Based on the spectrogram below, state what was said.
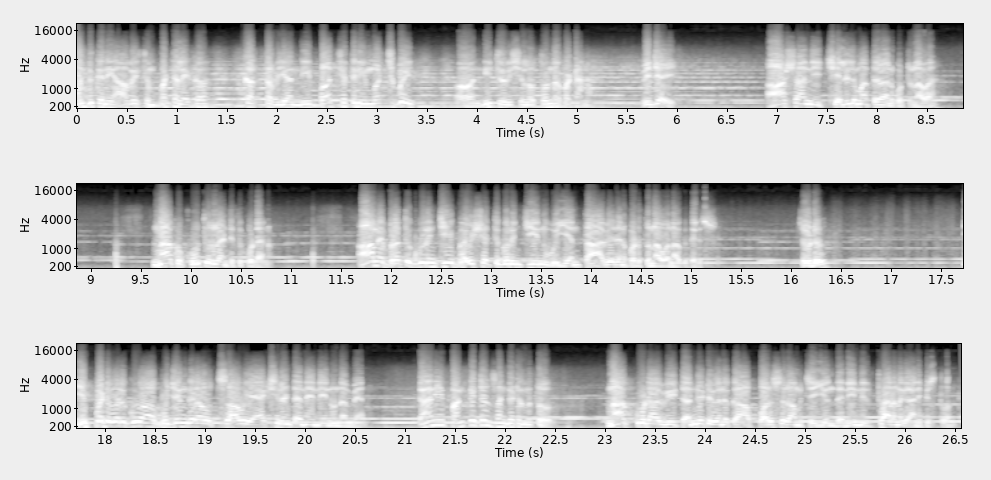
అందుకనే ఆవేశం పట్టలేక కర్తవ్యాన్ని బాధ్యతని మర్చిపోయి ఆ నీచ విషయంలో తొందరపడ్డాను. విజయ్! ఆశా నీ చెల్లెలు మాత్రమే అనుకుంటున్నావా? నాకు కూతురు లాంటిది కూడాను. ఆమె బ్రతుకు గురించి భవిష్యత్తు గురించి నువ్వు ఎంత ఆవేదన పడుతున్నావో నాకు తెలుసు. చూడు ఇప్పటి వరకు ఆ భుజంగరావు చావు యాక్సిడెంట్ అనే నేను నమ్మాను. కానీ పంకజం సంఘటనతో నాకు కూడా వీటన్నిటి వెనుక ఆ పరశురాము చెయ్యుందని నిర్ధారణగా అనిపిస్తోంది.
